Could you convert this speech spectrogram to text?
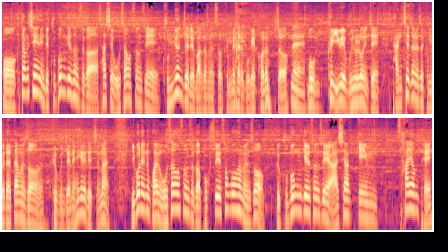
어, 그 당시에는 이제 구본길 선수가 사실 오상호 선수의 군면제를 막으면서 금메달을 목에 걸었죠. 네. 뭐그 이외에 물론 이제 단체전에서 금메달을 따면서 그 문제는 해결이 됐지만 이번에는 과연 오상호 선수가 복수에 성공하면서 그 구본길 선수의 아시아 게임 4연패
